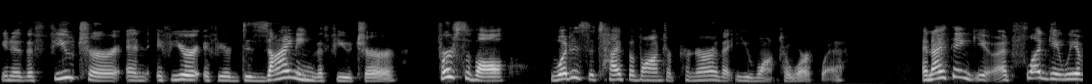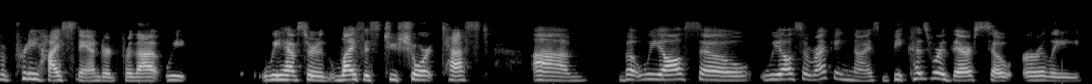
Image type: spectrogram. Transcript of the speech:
you know the future and if you're if you're designing the future first of all what is the type of entrepreneur that you want to work with? And i think you know, at floodgate we have a pretty high standard for that. We we have sort of life is too short test um, but we also we also recognize because we're there so early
